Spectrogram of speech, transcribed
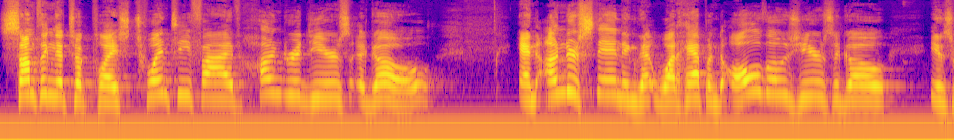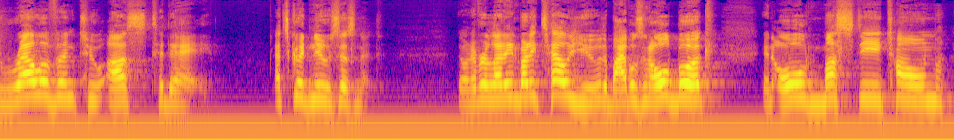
something that took place 2,500 years ago, and understanding that what happened all those years ago is relevant to us today. That's good news, isn't it? Don't ever let anybody tell you the Bible's an old book, an old musty tome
